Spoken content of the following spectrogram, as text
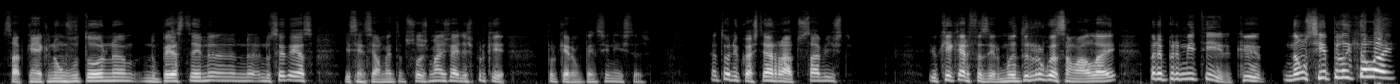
Sabe quem é que não votou no, no PSD e no, no, CDS? Essencialmente pessoas mais velhas. Porquê? Porque eram pensionistas. António Costa é rato, sabe isto. E o que é que quer fazer? Uma derrogação à lei para permitir que não se aplique a lei.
